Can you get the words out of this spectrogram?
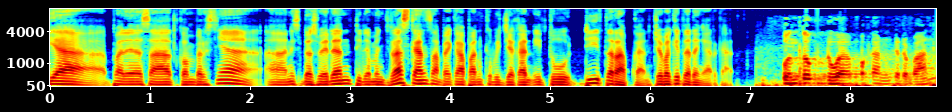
ya pada saat konversinya Anies Baswedan tidak menjelaskan sampai kapan kebijakan itu diterapkan. Coba kita dengarkan. Untuk dua pekan ke depan,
